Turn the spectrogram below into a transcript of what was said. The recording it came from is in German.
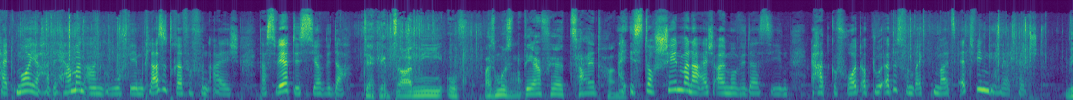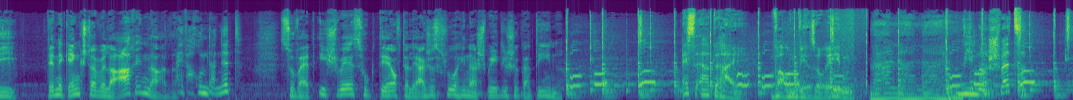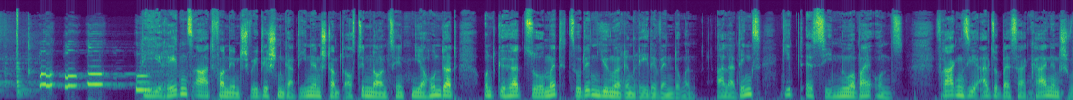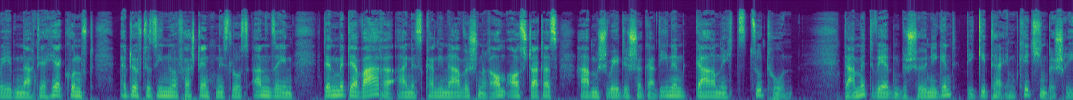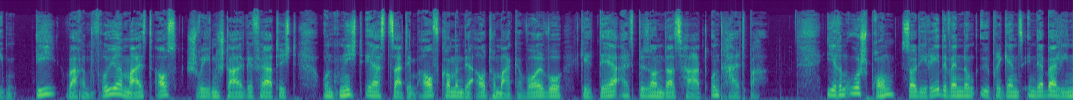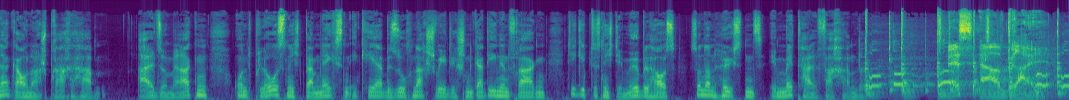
Heit Morgen hatte Hermann angerufen wegen Klassetreffen von Eich. Das wird es ja wieder. Der geht da nie auf. Was muss denn der für Zeit haben? Ei, Ist doch schön, wenn er Eich einmal wieder sehen. Er hat gefreut, ob du etwas von Rechtenwalds Edwin gehört hättest. Wie? Denne Gangster will er auch inladen. Ei, warum dann nicht? Soweit ich weiß, huckt der auf der Lerchesflur hin eine schwedische Gardine. SR3. Warum wir so reden. Wie man schwätze. Die Redensart von den schwedischen Gardinen stammt aus dem 19. Jahrhundert und gehört somit zu den jüngeren Redewendungen. Allerdings gibt es sie nur bei uns. Fragen Sie also besser keinen Schweden nach der Herkunft, er dürfte sie nur verständnislos ansehen, denn mit der Ware eines skandinavischen Raumausstatters haben schwedische Gardinen gar nichts zu tun. Damit werden beschönigend die Gitter im Kittchen beschrieben. Die waren früher meist aus Schwedenstahl gefertigt und nicht erst seit dem Aufkommen der Automarke Volvo gilt der als besonders hart und haltbar. Ihren Ursprung soll die Redewendung übrigens in der Berliner Gaunersprache haben. Also merken und bloß nicht beim nächsten IKEA-Besuch nach schwedischen Gardinen fragen, die gibt es nicht im Möbelhaus, sondern höchstens im Metallfachhandel. SR3.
